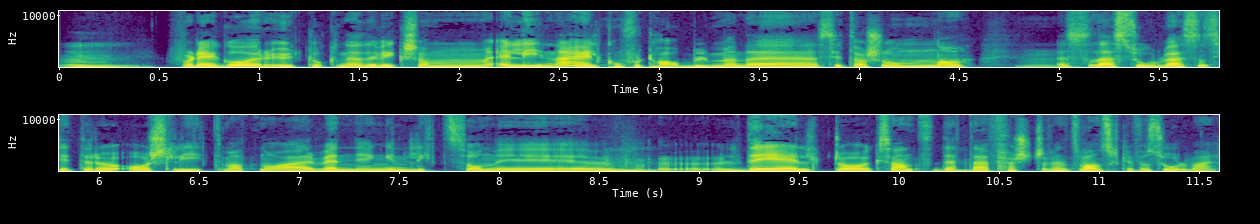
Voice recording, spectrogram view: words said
Mm. For det går utelukkende Det virker som Eline er helt komfortabel med det situasjonen nå. Mm. Så det er Solveig som sitter og, og sliter med at nå er vennegjengen litt sånn i, øh, delt og ikke sant. Dette er først og fremst vanskelig for Solveig.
